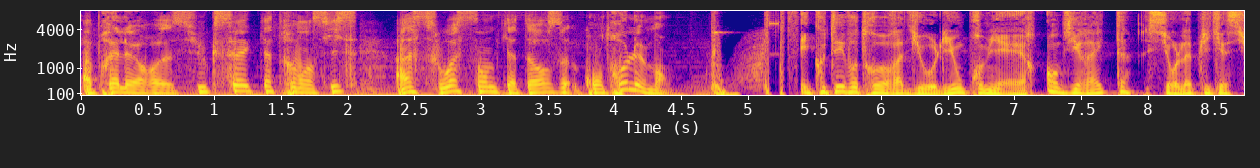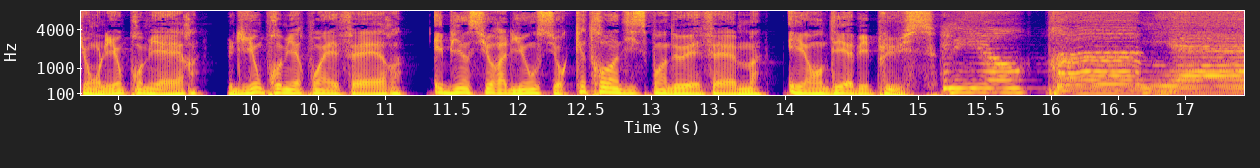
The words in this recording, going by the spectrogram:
après leur succès 86 à 74 contre Le Mans. Écoutez votre radio Lyon Première en direct sur l'application Lyon Première, lyonpremière.fr et bien sûr à Lyon sur 90.2 FM et en DAB+. Lyon Première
